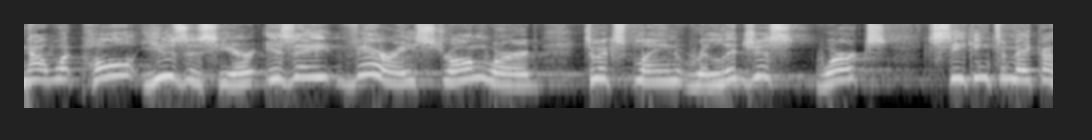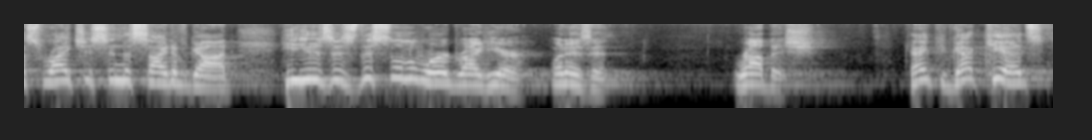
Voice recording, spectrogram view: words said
Now, what Paul uses here is a very strong word to explain religious works seeking to make us righteous in the sight of God. He uses this little word right here. What is it? Rubbish. Okay, if you've got kids,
